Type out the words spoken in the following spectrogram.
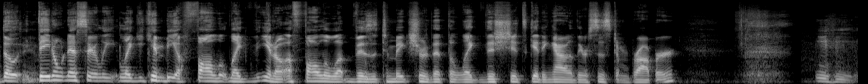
Though they don't necessarily like it can be a follow like you know a follow up visit to make sure that the like this shit's getting out of their system proper. Mm-hmm.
